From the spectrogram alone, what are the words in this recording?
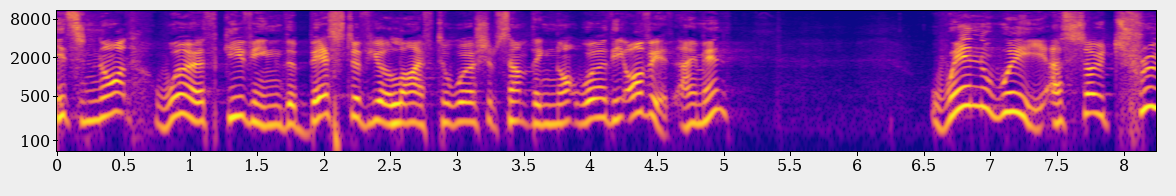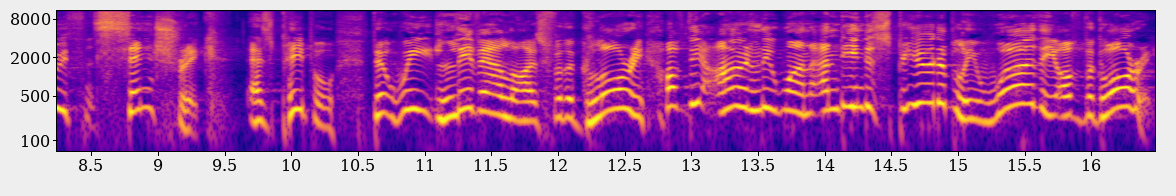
It's not worth giving the best of your life to worship something not worthy of it. Amen? When we are so truth centric as people that we live our lives for the glory of the only one and indisputably worthy of the glory,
